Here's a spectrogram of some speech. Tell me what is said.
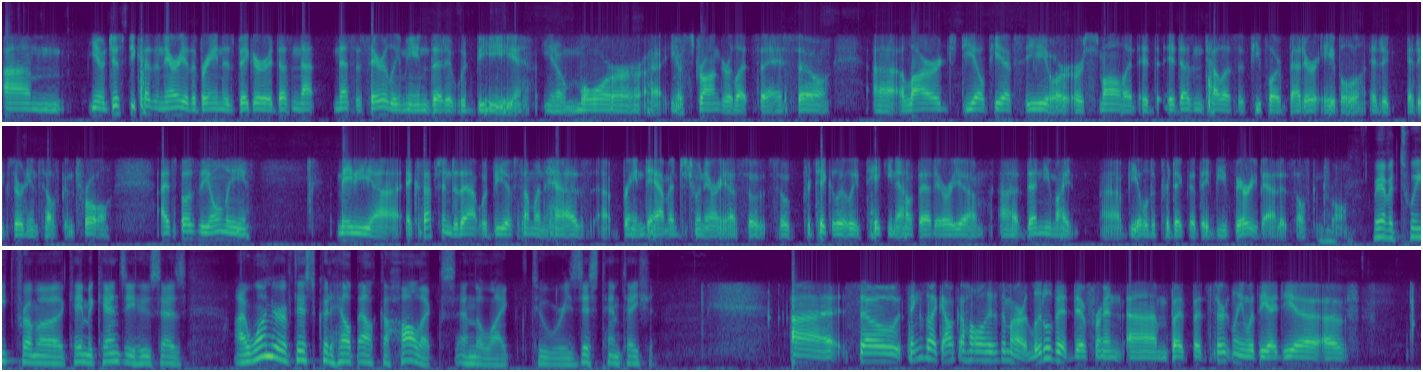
Um, you know, just because an area of the brain is bigger, it doesn't necessarily mean that it would be, you know, more, uh, you know, stronger. Let's say so. Uh, a large DLPFC or, or small, it, it, it doesn't tell us if people are better able at, at exerting self-control. I suppose the only maybe uh, exception to that would be if someone has uh, brain damage to an area. So, so particularly taking out that area, uh, then you might uh, be able to predict that they'd be very bad at self-control. We have a tweet from uh, Kay McKenzie who says I wonder if this could help alcoholics and the like to resist temptation. Uh, so things like alcoholism are a little bit different, um, but but certainly with the idea of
